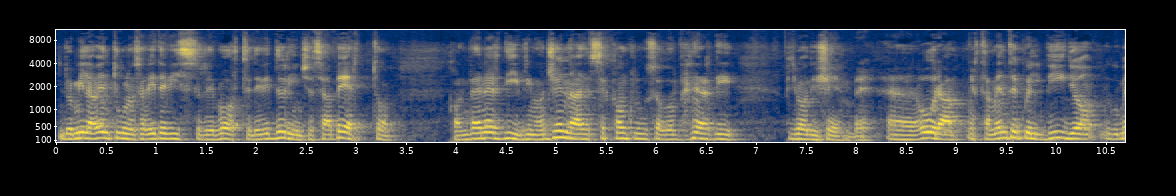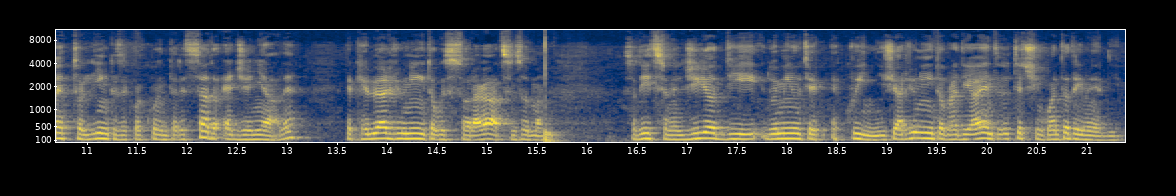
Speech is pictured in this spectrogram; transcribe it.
2021 se avete visto il report di Lynch si è aperto con venerdì 1 gennaio e si è concluso con venerdì 1 dicembre. Eh, ora certamente quel video vi metto il link se qualcuno è interessato è geniale perché lui ha riunito questo ragazzo insomma questo tizio nel giro di 2 minuti e 15 ha riunito praticamente tutti e 53 venerdì.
